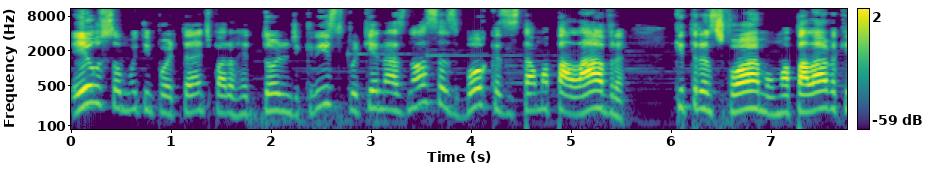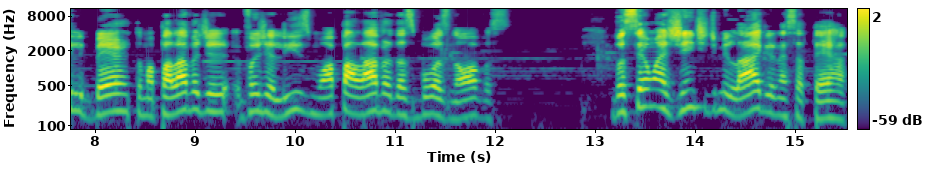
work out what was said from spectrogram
Eu sou muito importante para o retorno de Cristo, porque nas nossas bocas está uma palavra que transforma, uma palavra que liberta, uma palavra de evangelismo, a palavra das boas novas. Você é um agente de milagre nessa terra.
